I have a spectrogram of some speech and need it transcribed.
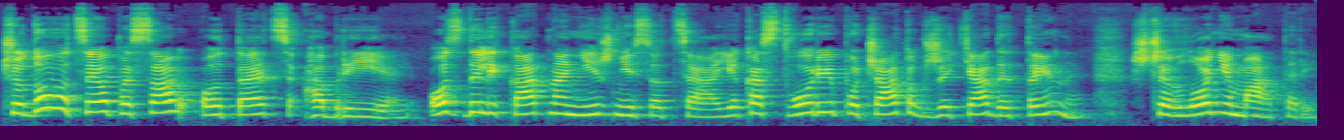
Чудово це описав отець Габріель. Ось делікатна ніжність отця, яка створює початок життя дитини ще в лоні матері,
